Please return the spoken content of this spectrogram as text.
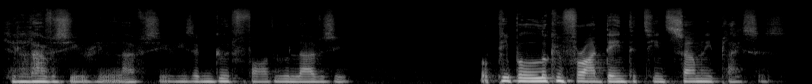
He loves you. He loves you. He's a good father who loves you. Well, people looking for identity in so many places.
